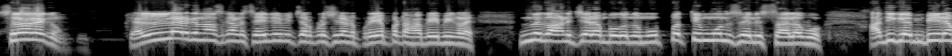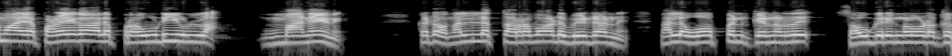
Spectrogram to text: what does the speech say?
അസ്സലാമലൈക്കും. എല്ലാവർക്കും നമസ്കാരം. സ്റ്റേജിൽ ചെറുപ്പശ്ശേരിയാണ് പ്രിയപ്പെട്ട ഹബീബിങ്ങളെ ഇന്ന് കാണിച്ചു തരാൻ പോകുന്ന മുപ്പത്തിമൂന്ന് സെന്റ് സ്ഥലവും അതിഗംഭീരമായ പഴയകാല പ്രൗഢിയുള്ള മനയാണ്. കേട്ടോ നല്ല തറവാട് വീടാണ്. നല്ല ഓപ്പൺ കിണർ സൗകര്യങ്ങളോടൊക്കെ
